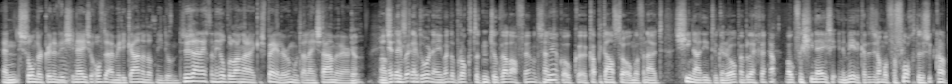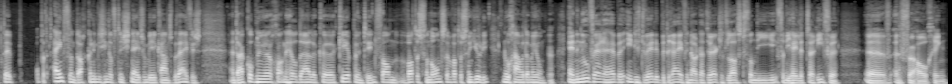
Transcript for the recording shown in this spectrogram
En zonder kunnen de Chinezen of de Amerikanen dat niet doen. Dus we zijn echt een heel belangrijke speler. We moeten alleen samenwerken. Ja. Maar als we trend doornemen, dan brokt het natuurlijk wel af. Hè? Want er zijn Ja. natuurlijk ook eh, kapitaalstromen vanuit China... die natuurlijk in Europa beleggen. Ja. Maar ook van Chinezen in Amerika. Dat is allemaal vervlochten. Dus ik kan op, het eind van de dag kan je niet zien of het een Chinees of Amerikaans bedrijf is. En daar komt nu gewoon een heel duidelijk eh, keerpunt in... van wat is van ons en wat is van jullie. En hoe gaan we daarmee om? En in hoeverre hebben individuele bedrijven nou daadwerkelijk last van die, van die hele tarievenverhoging?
